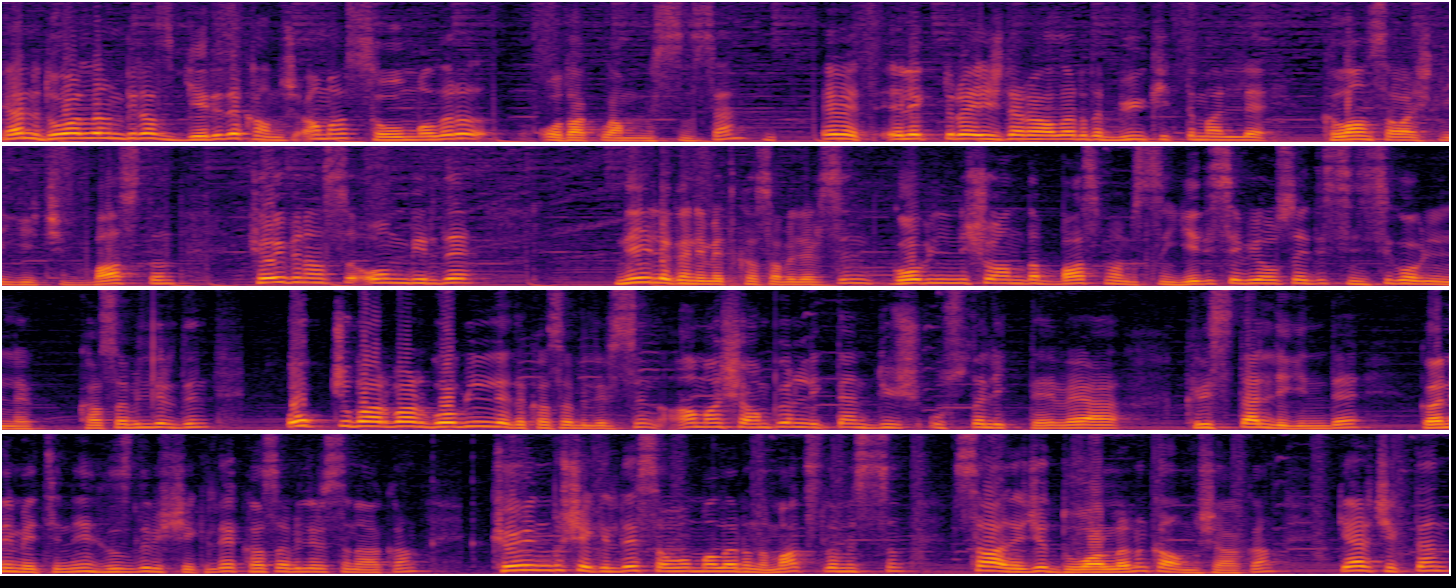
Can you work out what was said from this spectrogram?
Yani duvarların biraz geride kalmış ama savunmaları odaklanmışsın sen. Evet elektro ejderhaları da büyük ihtimalle klan savaş ligi için bastın. Köy binası 11'de neyle ganimet kasabilirsin? Goblin'i şu anda basmamışsın. 7 seviye olsaydı sinsi goblinle kasabilirdin. Okçu barbar goblinle de kasabilirsin ama şampiyon ligden düş usta ligde veya kristal liginde ganimetini hızlı bir şekilde kasabilirsin Hakan. Köyün bu şekilde savunmalarını maxlamışsın. Sadece duvarların kalmış Hakan. Gerçekten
